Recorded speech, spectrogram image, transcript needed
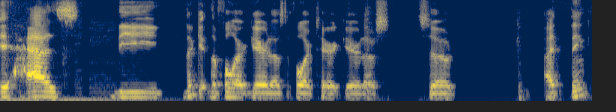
it has the the the full art Gyarados, the full art Tera Gyarados. So I think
